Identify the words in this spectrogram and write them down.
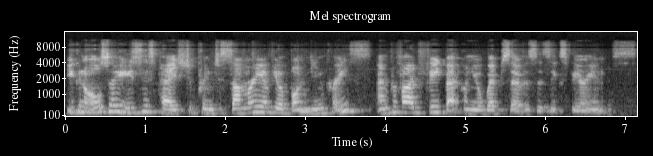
You can also use this page to print a summary of your bond increase and provide feedback on your web services experience.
